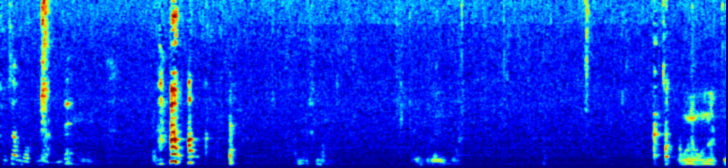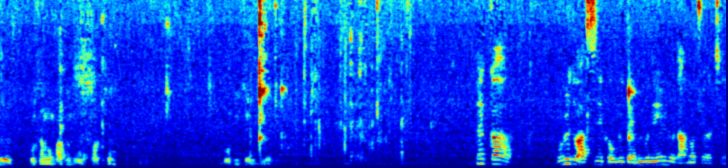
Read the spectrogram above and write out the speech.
두 잔 먹으면 안 돼? 음. 한 잔씩만. 엠브레이 뭐. 오늘 오늘 저 보상금 받은 거 못 봤어? 모비지 엠브레이. 그러니까 우리도 왔으니까 우리도 n분의 1로 나눠줘야지.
